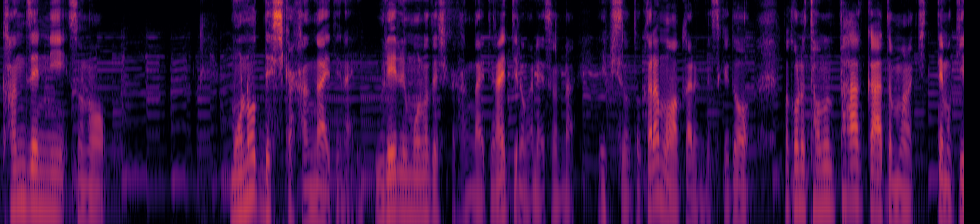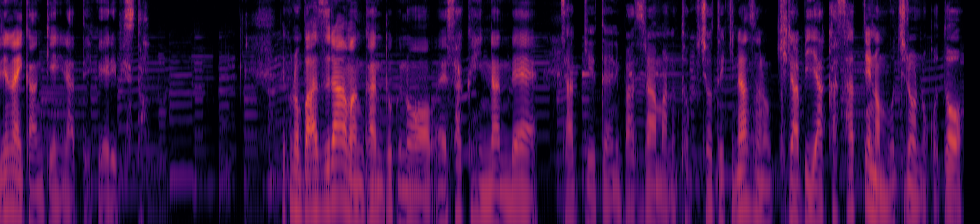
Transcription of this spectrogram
完全にそのものでしか考えてない。売れるものでしか考えてないっていうのがね、そんなエピソードからもわかるんですけど、まあ、このトム・パーカーとも切っても切れない関係になっていくエルビスと。で、このバズ・ラーマン監督の、作品なんで、さっき言ったようにバズ・ラーマンの特徴的なそのきらびやかさっていうのはもちろんのこと、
